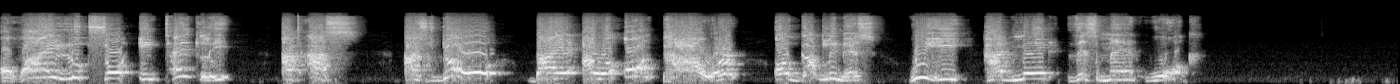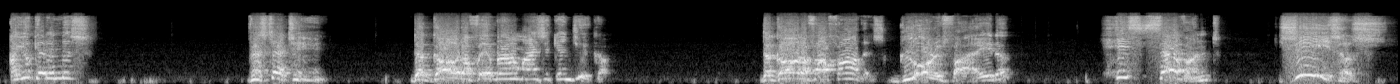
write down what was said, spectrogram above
Or why look so intently at us as though by our own power or godliness we had made this man walk? Are you getting this? Verse 13. The God of Abraham, Isaac, and Jacob, the God of our fathers, glorified his servant Jesus,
